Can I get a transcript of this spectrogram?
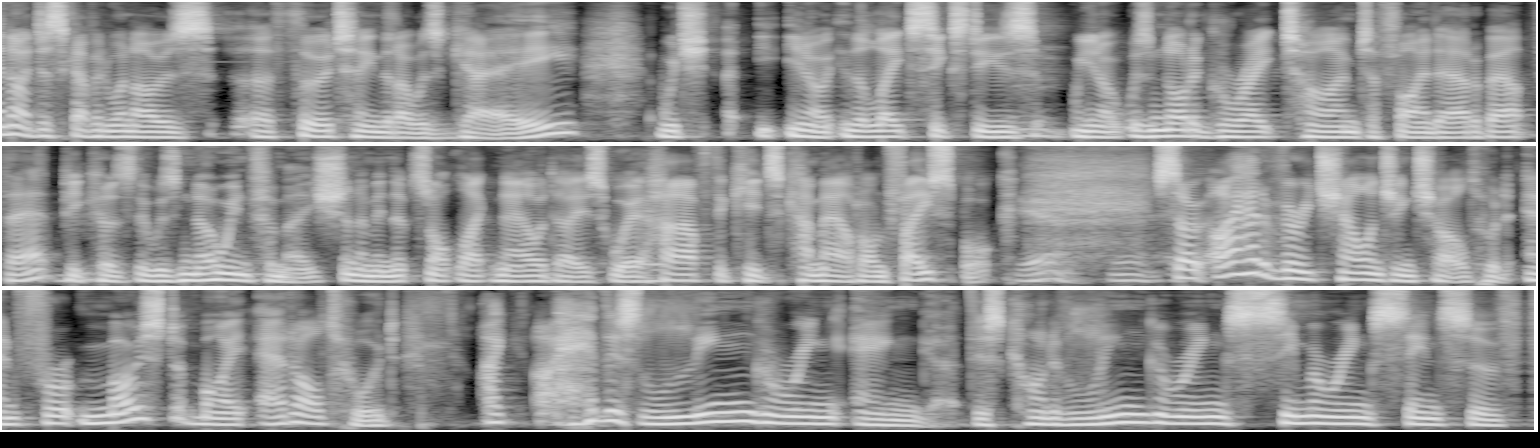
then I discovered when I was uh, 13 that I was gay, which, you know, in the late 60s, mm. you know, it was not a great time to find out about that mm. because there was no information. I mean, it's not like nowadays where half the kids come out on Facebook. Yeah, yeah. So I had a very challenging childhood. And for most of my adulthood, I, I, had this lingering anger, this kind of lingering, simmering sense of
